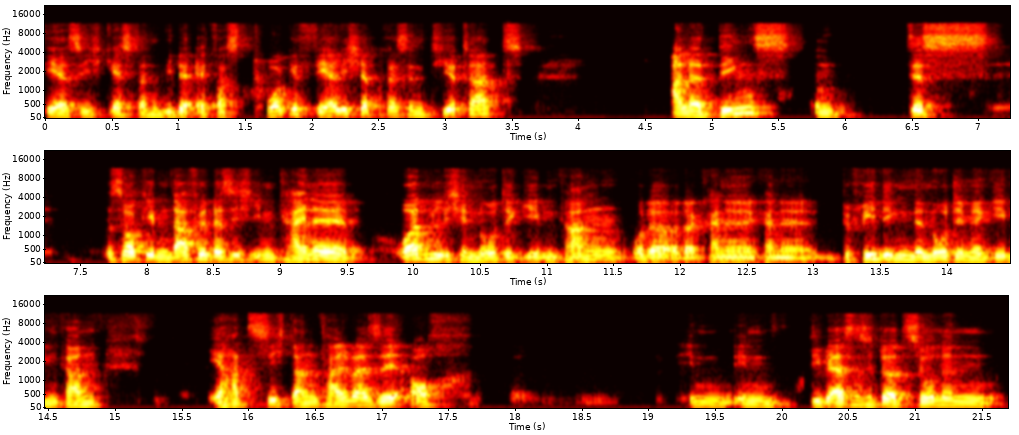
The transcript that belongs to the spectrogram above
der sich gestern wieder etwas torgefährlicher präsentiert hat. Allerdings, und das sorgt eben dafür, dass ich ihm keine ordentliche Note geben kann oder, oder keine, keine befriedigende Note mehr geben kann. Er hat sich dann teilweise auch in, in diversen Situationen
